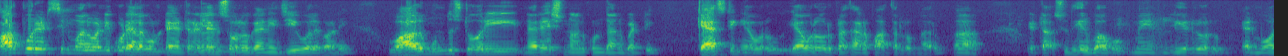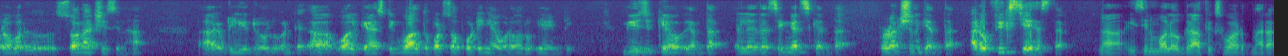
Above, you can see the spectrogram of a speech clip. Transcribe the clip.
కార్పొరేట్ సినిమాలు అన్నీ కూడా ఎలా ఉంటాయంటే రిలయన్సోలో కానీ జియోలో కానీ వాళ్ళు ముందు స్టోరీ నరేషన్ అనుకున్న దాన్ని బట్టి క్యాస్టింగ్ ఎవరు ఎవరెవరు ప్రధాన పాత్రలు ఉన్నారు. ఇట్లా Sudheer Babu main lead role and moreover Sonakshi Sinha ఆ, ఒక లీడ్ రోల్ అంటే వాళ్ళ క్యాస్టింగ్ వాళ్ళతో పాటు సపోర్టింగ్ ఎవరెవరు ఏంటి మ్యూజిక్ ఎంత లేదా సింగర్స్కి ఎంత ప్రొడక్షన్కి ఎంత అని ఒక ఫిక్స్ చేసేస్తారు. ఈ సినిమాలో గ్రాఫిక్స్ వాడుతున్నారా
